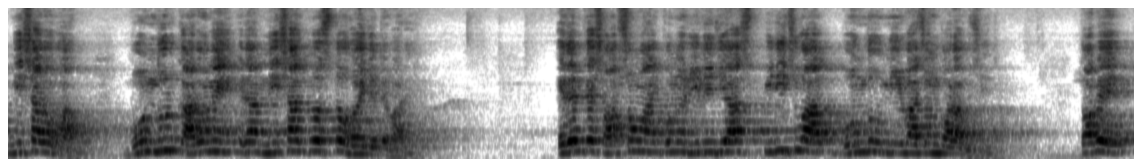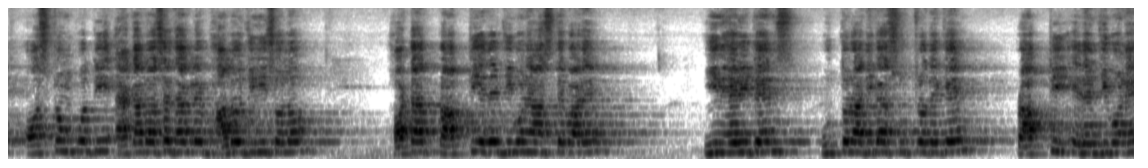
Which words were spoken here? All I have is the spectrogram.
নেশার অভাব। বন্ধুর কারণে এরা নেশাগ্রস্ত হয়ে যেতে পারে। এদেরকে সবসময় কোনো রিলিজিয়াস স্পিরিচুয়াল বন্ধু নির্বাচন করা উচিত। তবে অষ্টমপতি একাদশে থাকলে ভালো জিনিস হলো, হঠাৎ প্রাপ্তি এদের জীবনে আসতে পারে। ইনহেরিটেন্স উত্তরাধিকার সূত্র থেকে প্রাপ্তি এদের জীবনে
